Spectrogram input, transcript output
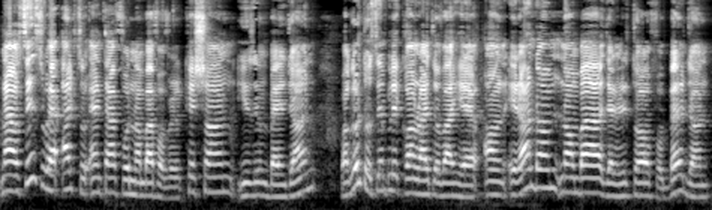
Now, since we are asked to enter phone number for verification using Belgium, we're going to simply come right over here on a random number generator for Belgium.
